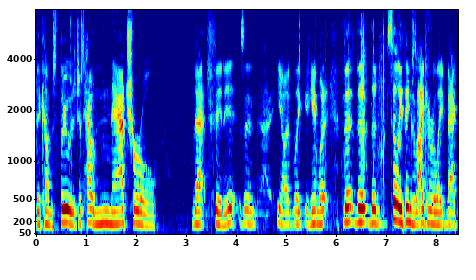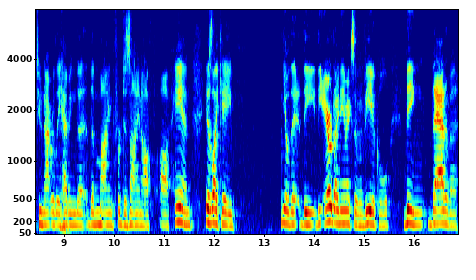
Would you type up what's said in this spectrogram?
that comes through is just how natural that fit is. And, you know, like again, what the, the, the silly things that I can relate back to, not really having the, the mind for design off offhand is like a, you know, the, the, the aerodynamics of a vehicle being that of a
